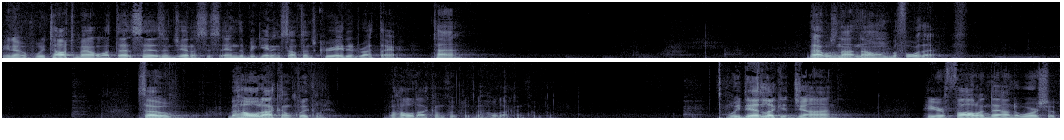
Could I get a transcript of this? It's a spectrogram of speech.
you know, we talked about what that says in Genesis. In the beginning, something's created right there. Time. That was not known before that. So, behold, I come quickly. Behold, I come quickly. Behold, I come quickly. We did look at John here falling down to worship.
